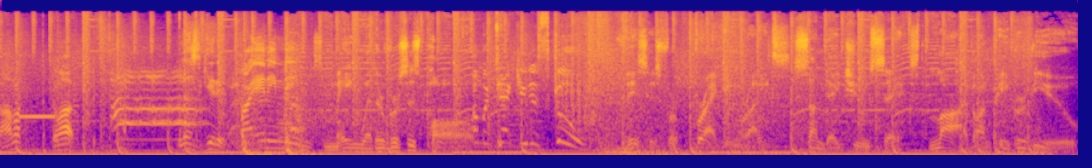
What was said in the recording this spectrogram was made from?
I'm gonna come up. Let's get it. By any means. Mayweather versus Paul. I'm gonna take you to school. This is for bragging rights. Sunday, June 6th, live on pay-per-view.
